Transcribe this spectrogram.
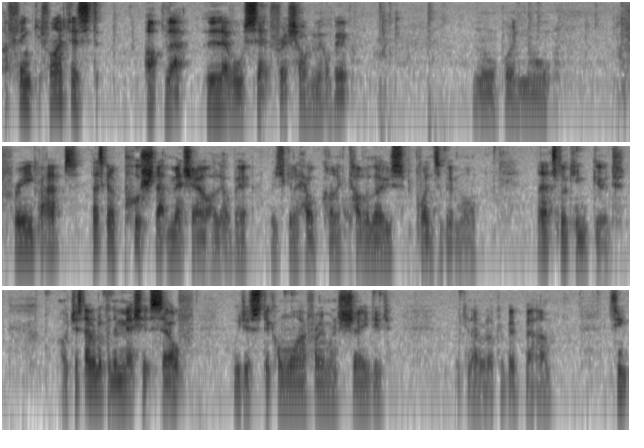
I think if I just up that level set threshold a little bit 0.03 perhaps that's going to push that mesh out a little bit which is going to help kind of cover those points a bit more that's looking good. I'll just have a look at the mesh itself. We just stick on wireframe on shaded. We can have a look a bit better. See,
